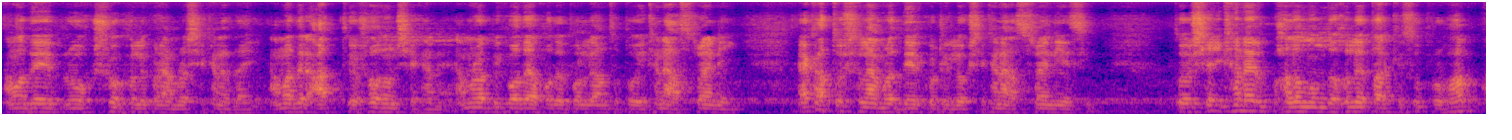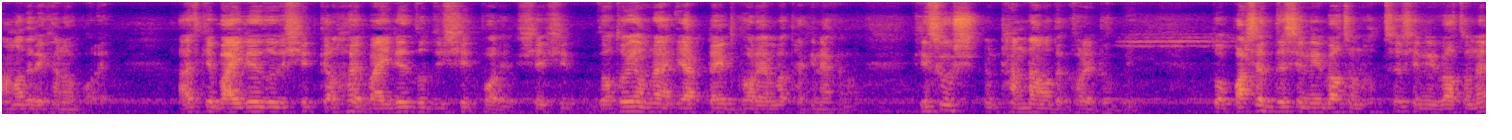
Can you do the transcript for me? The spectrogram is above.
আমাদের রোগ শোক হলে পরে আমরা সেখানে যাই আমাদের আত্মীয় স্বজন সেখানে। আমরা বিপদে আপদে পড়লে অন্তত ওইখানে আশ্রয় নেই। একাত্তর সালে আমরা দেড় কোটি লোক সেখানে আশ্রয় নিয়েছি। তো সেইখানের ভালো মন্দ হলে তার কিছু প্রভাব আমাদের এখানেও পড়ে। আজকে বাইরে যদি শীতকাল হয়, বাইরে যদি শীত পড়ে, সেই শীত যতই আমরা এয়ারটাইট ঘরে আমরা থাকি না কেন, কিছু ঠান্ডা আমাদের ঘরে ঢুকবে তো পাশের দেশে নির্বাচন হচ্ছে, সেই নির্বাচনে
